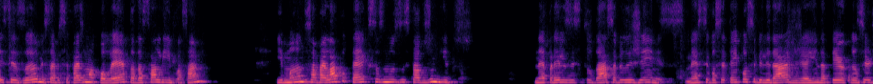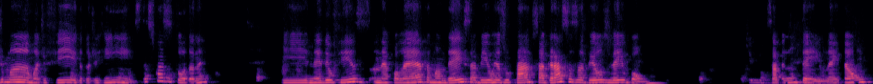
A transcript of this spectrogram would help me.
esse exame, sabe, você faz uma coleta da saliva, sabe? E manda, sabe, vai lá para o Texas, nos Estados Unidos, né, para eles estudar, sabe, os gênesis, né? Se você tem possibilidade de ainda ter câncer de mama, de fígado, de rins, das coisas todas, né? E, né, eu fiz, né, a coleta, mandei, sabe, e o resultado, sabe, graças a Deus veio bom sabe? Não tenho, né? Então,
